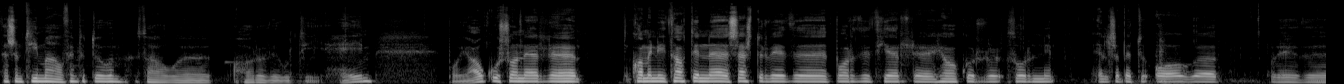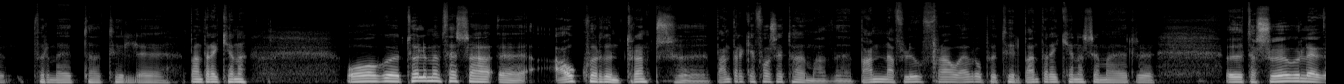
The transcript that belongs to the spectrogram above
þessum tíma á 50 dögum þá uh, horfum við út í heim. Bói Ágússon er uh, komin í þáttinn uh, sestur við uh, borðið hér uh, hjá okkur Þórunni Elisabethu og við förum með þetta til bandarækjana og tölum um þessa ákverðun Trumps bandarækjafósetaðum að banna flug frá Evrópu til bandarækjana sem er auðvitað söguleg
